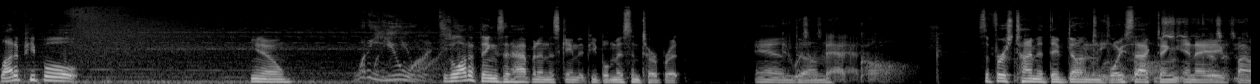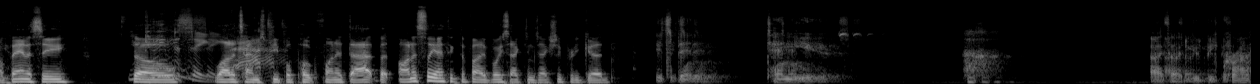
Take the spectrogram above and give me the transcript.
A lot of people, you know, What do you want? there's a lot of things that happen in this game that people misinterpret, and It and was a um, bad call. It's the first time that they've done voice acting in a Final. Fantasy. So a lot of times people poke fun at that, but honestly, I think the five voice acting is actually pretty good. It's been ten years. I thought you'd be crying.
